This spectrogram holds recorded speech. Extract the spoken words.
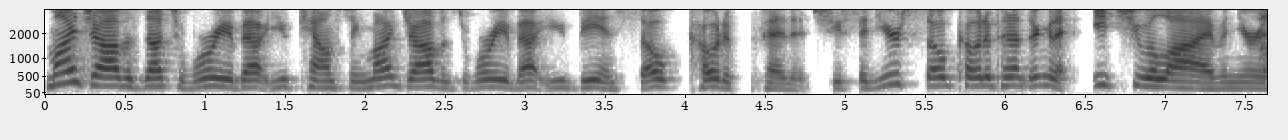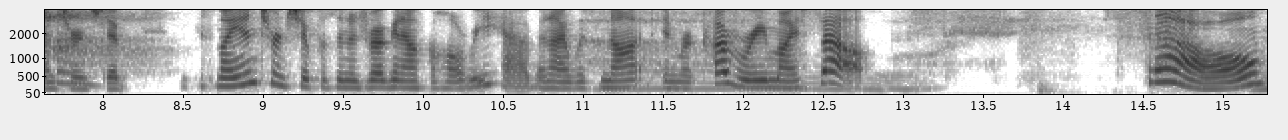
My job is not to worry about you counseling. My job is to worry about you being so codependent. She said, You're so codependent, they're going to eat you alive in your internship. Because my internship was in a drug and alcohol rehab, and I was not in recovery myself. So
